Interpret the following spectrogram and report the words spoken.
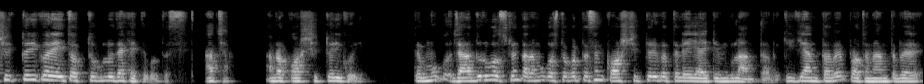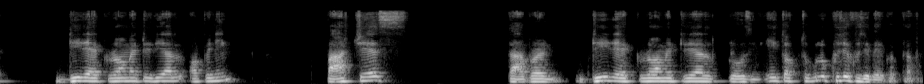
sheet তৈরি করে এই তথ্যগুলো দেখাইতে বলতেছে। আচ্ছা আমরা শিট তৈরি করি। তো মুখ, যারা দুর্বল স্টুডেন্ট তারা মুখস্থ করতেছেন শিট তৈরি করতে হলে এই আইটেমগুলো আনতে হবে। কি কি আনতে হবে? প্রথমে আনতে হবে direct raw material opening purchase তারপরে ডিরেক্ট র মেটেরিয়াল ক্লোজিং এই তথ্যগুলো খুঁজে খুঁজে বের করতে হবে।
